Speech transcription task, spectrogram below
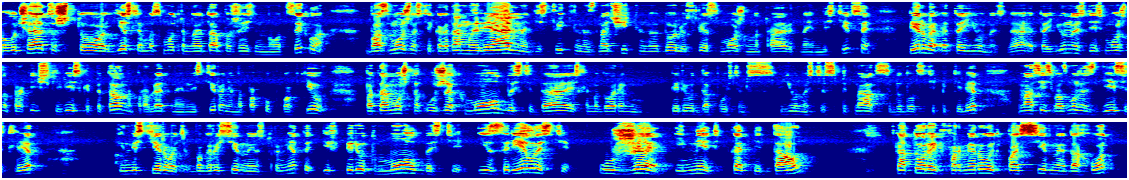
Получается, что если мы смотрим на этапы жизненного цикла, возможности, когда мы реально, действительно значительную долю средств можем направить на инвестиции, первое – это юность. Да? Это юность, здесь можно практически весь капитал направлять на инвестирование, на покупку активов, потому что уже к молодости, да, если мы говорим период, допустим, с юности с 15 до 25 лет, у нас есть возможность 10 лет инвестировать в агрессивные инструменты и в период молодости и зрелости уже иметь капитал, который формирует пассивный доход,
